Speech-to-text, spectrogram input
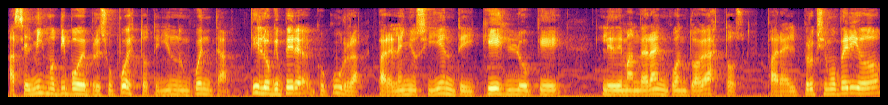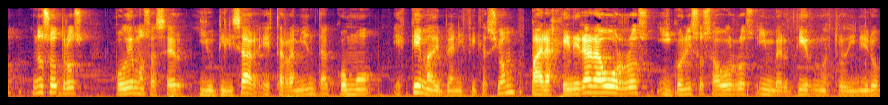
hace el mismo tipo de presupuesto teniendo en cuenta qué es lo que espera que ocurra para el año siguiente y qué es lo que le demandará en cuanto a gastos para el próximo periodo, nosotros podemos hacer y utilizar esta herramienta como esquema de planificación para generar ahorros y con esos ahorros invertir nuestro dinero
